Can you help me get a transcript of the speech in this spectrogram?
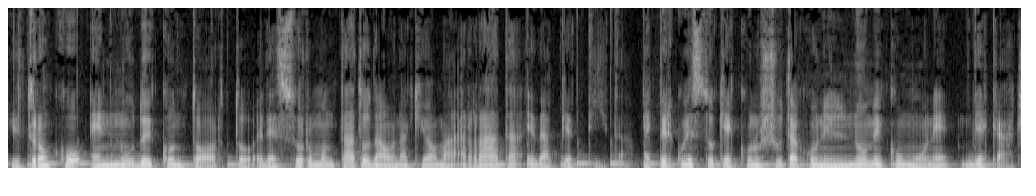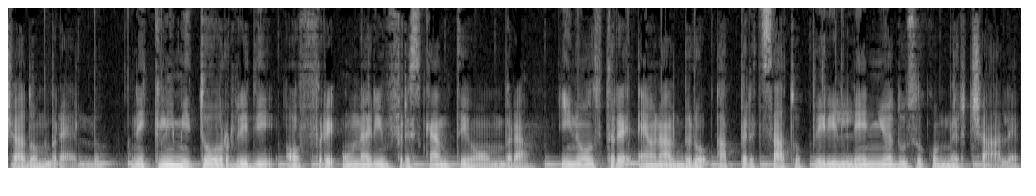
Il tronco è nudo e contorto ed è sormontato da una chioma rada ed appiattita. È per questo che è conosciuta con il nome comune di acacia ad ombrello. Nei climi torridi offre una rinfrescante ombra. Inoltre è un albero apprezzato per il legno ad uso commerciale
